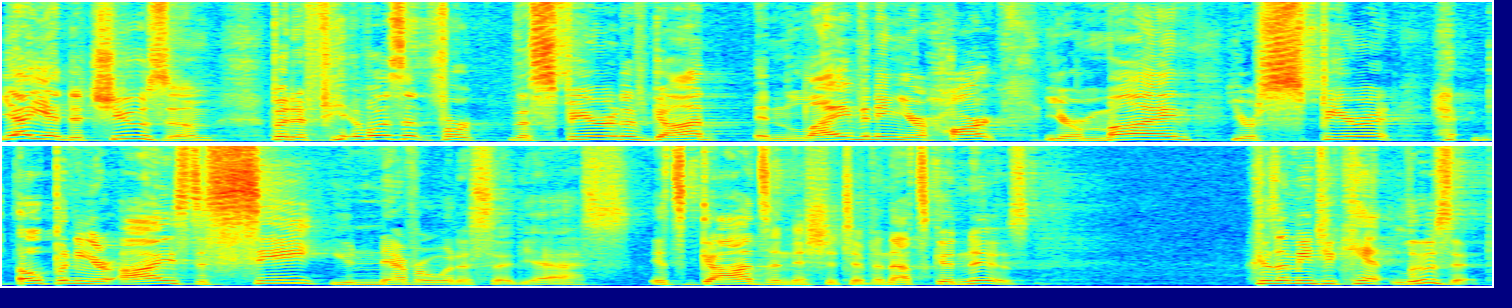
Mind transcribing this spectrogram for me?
Yeah, you had to choose them, but if it wasn't for the Spirit of God enlivening your heart, your mind, your spirit, opening your eyes to see, you never would have said yes. It's God's initiative, and that's good news. Because that means you can't lose it.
